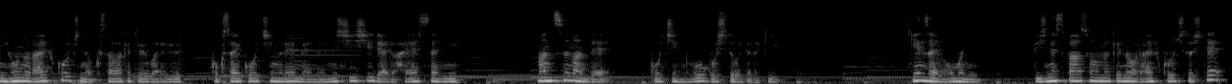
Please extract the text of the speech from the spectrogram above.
日本のライフコーチの草分けと呼ばれる国際コーチング連盟の MCC である林さんにマンツーマンでコーチングをご指導いただき現在は主にビジネスパーソン向けのライフコーチとして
